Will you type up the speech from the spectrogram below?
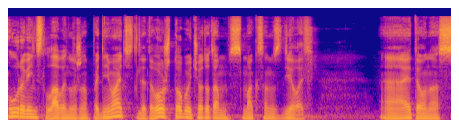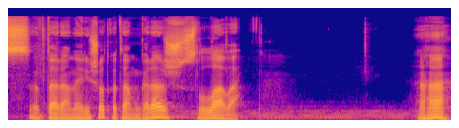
Уровень славы нужно поднимать для того, чтобы что-то там с Максом сделать. А, это у нас таранная решетка, там гараж, слава. Ага,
